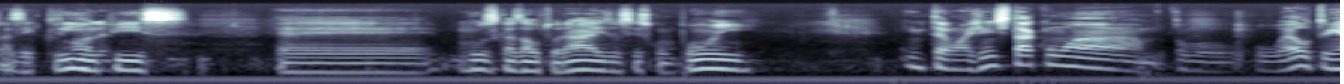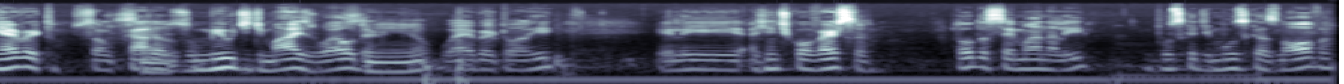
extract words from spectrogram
Trazer clipes, é, músicas autorais, vocês compõem? Então, a gente tá com a, o, o Elton e Everton, são caras Certo. humildes demais, o Elder, é o Everton ali. Ele, a gente conversa toda semana ali, em busca de músicas novas.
